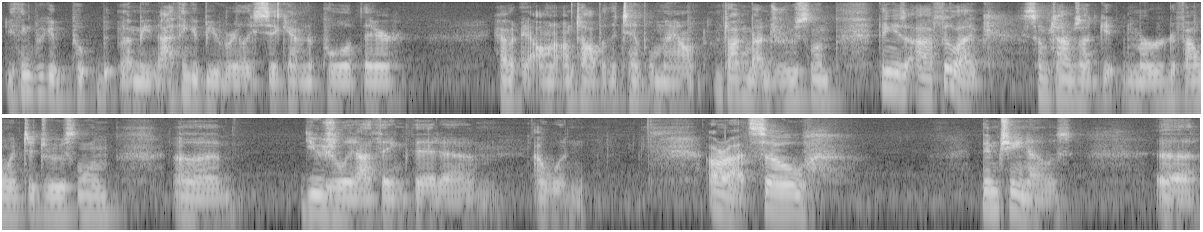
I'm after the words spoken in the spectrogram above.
Do you think we could put? I mean, I think it'd be really sick having a pool up there on, on top of the Temple Mount. I'm talking about Jerusalem. Thing is, I feel like sometimes I'd get murdered if I went to Jerusalem. Uh, usually, I think that um, I wouldn't. All right, so them chinos. Uh,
